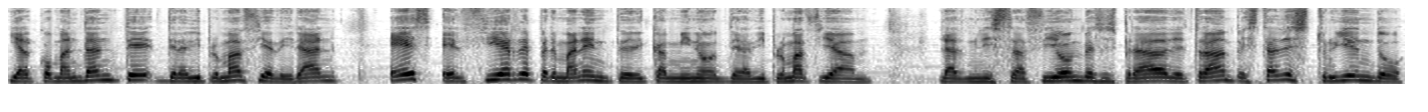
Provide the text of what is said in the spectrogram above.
y al comandante de la diplomacia de Irán es el cierre permanente del camino de la diplomacia. La administración desesperada de Trump está destruyendo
